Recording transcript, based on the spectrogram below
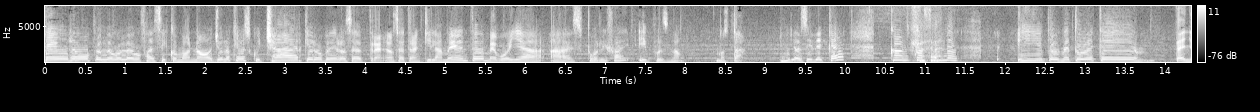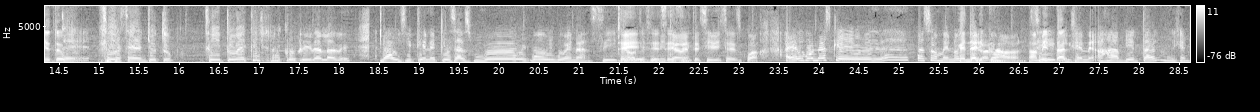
Pero pues luego luego fue así como, no, yo lo quiero escuchar, quiero ver, o sea, o sea tranquilamente me voy a, a, Spotify y pues no, no está. Y yo así de qué, ¿cómo es posible? y pues me tuve que... Está en YouTube. sí, está en YouTube. Sí, tuve que recurrir a la de. No, y sí tiene piezas muy, muy buenas. Sí, no, definitivamente sí, dices, wow. Hay algunas que eh, más o menos. Genérico, ambiental. ajá, ambiental, muy gen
